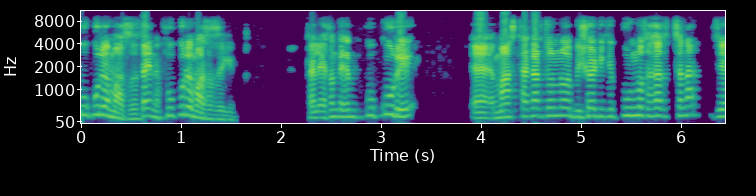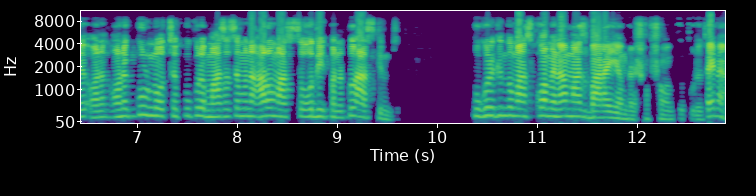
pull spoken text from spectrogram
পুকুরে মাছ আছে, তাই না? পুকুরে মাছ আছে কিন্তু। তাহলে এখন দেখেন পুকুরে মাছ থাকার জন্য বিষয়টি কি পূর্ণ থাকা যাচ্ছে না, যে অনেক অনেক পূর্ণ হচ্ছে। পুকুরে মাছ আছে মানে আরও মাছ অধিক মানে প্লাস কিন্তু। পুকুরে কিন্তু মাছ কমে না, মাছ বাড়াই আমরা সবসময় পুকুরে, তাই না?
